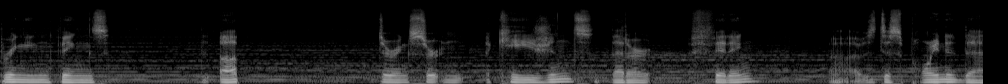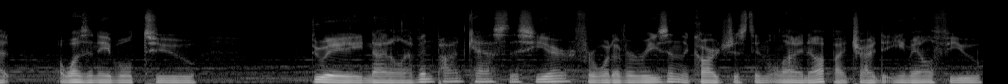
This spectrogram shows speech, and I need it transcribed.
bringing things up during certain occasions that are fitting. Uh, I was disappointed that I wasn't able to do a 9 11 podcast this year for whatever reason. The cards just didn't line up. I tried to email a few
